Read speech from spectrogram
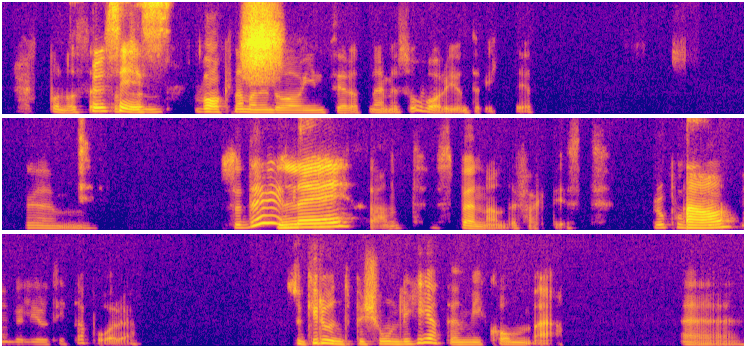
På något sätt. Precis. Och så vaknar man en dag och inser att nej men så var det ju inte riktigt. Um, så det är Nej. intressant, spännande faktiskt. Det beror på hur ja. man väljer att titta på det. Så grundpersonligheten vi kom med eh,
